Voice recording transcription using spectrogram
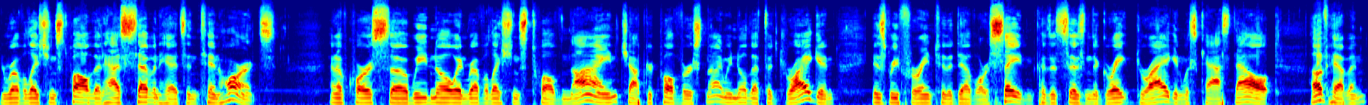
in Revelations 12 that has seven heads and ten horns. And of course, uh, we know in Revelations 12:9, chapter 12, verse 9, we know that the dragon is referring to the devil or Satan because it says, "And the great dragon was cast out of heaven,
